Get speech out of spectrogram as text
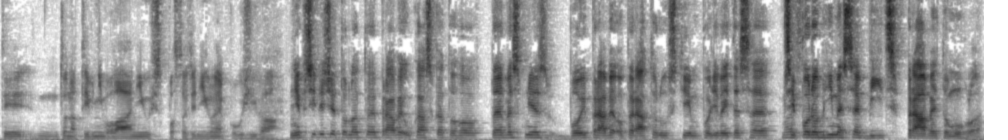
ty, to nativní volání už v podstatě nikdo nepoužívá. Mně přijde, že tohle je právě ukázka toho, to je vesměs boj právě operátorů s tím, podívejte se, vlastně. připodobníme se víc právě tomuhle.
